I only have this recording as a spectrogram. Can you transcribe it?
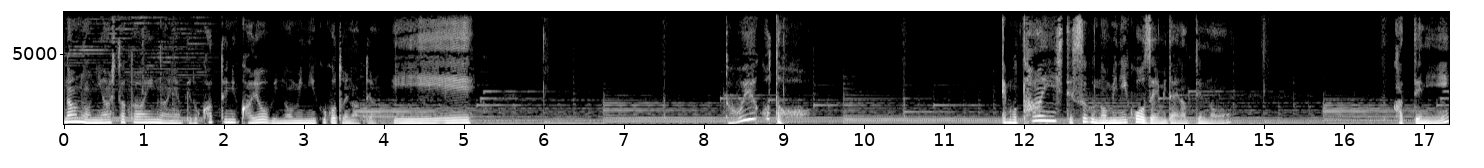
なのに明日退院なんやけど、勝手に火曜日飲みに行くことになってる。ええー。どういうこと？え、もう退院してすぐ飲みに行こうぜ、みたいになってんの？勝手に？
